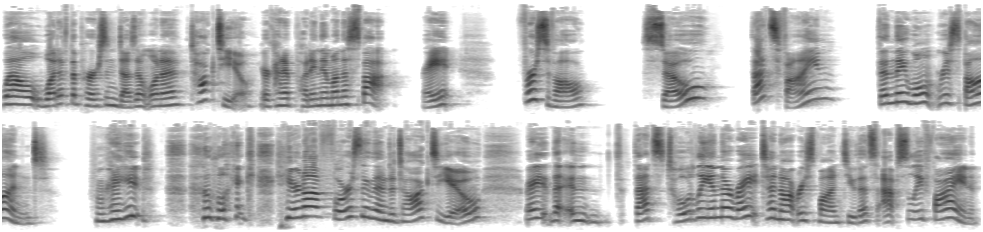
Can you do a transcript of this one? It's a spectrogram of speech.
well, what if the person doesn't want to talk to you? You're kind of putting them on the spot. Right. First of all, so that's fine. Then they won't respond, right? like you're not forcing them to talk to you, right? And that's totally in their right to not respond to you. That's absolutely fine.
